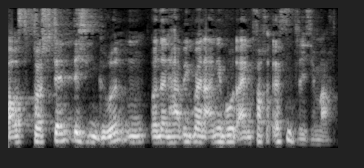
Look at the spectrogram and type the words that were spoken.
aus verständlichen Gründen. Und dann habe ich mein Angebot einfach öffentlich gemacht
